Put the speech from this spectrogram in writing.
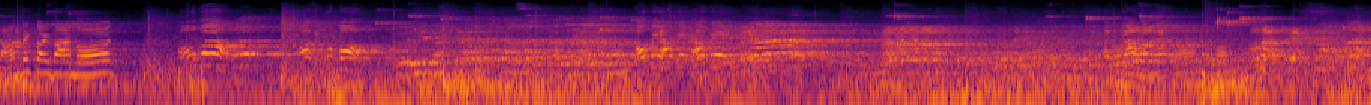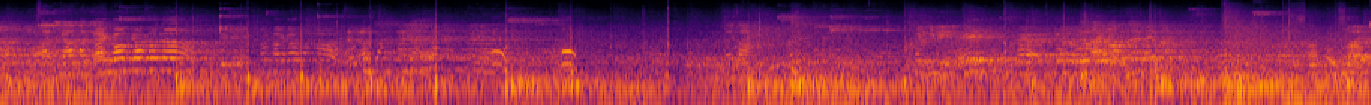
藍色對犯滿，好波，啊，點個波？後邊後邊後邊，陳家訓咧，陳家訓嘅。三號三分。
